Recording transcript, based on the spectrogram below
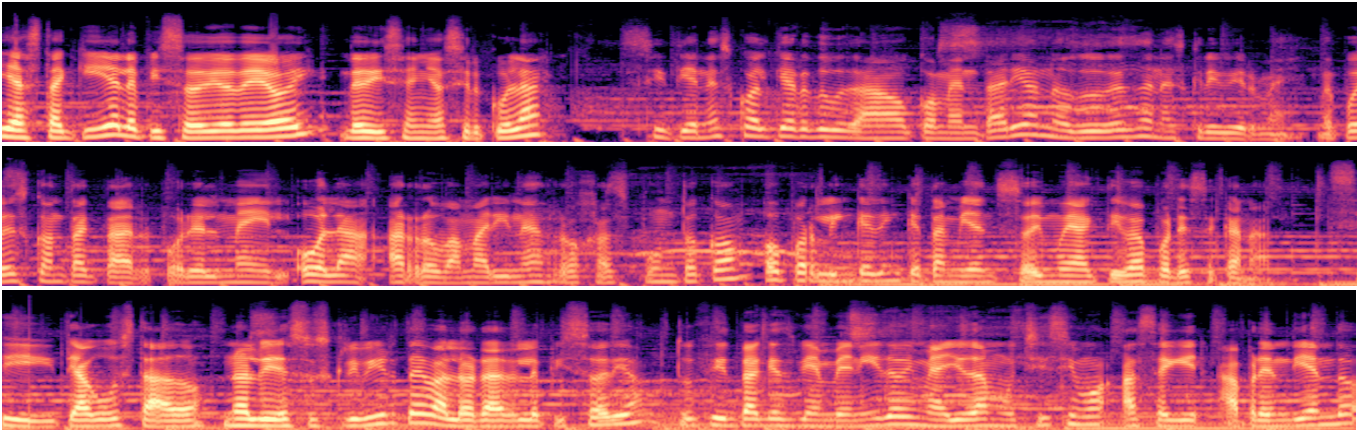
Y hasta aquí el episodio de hoy de Diseño Circular. Si tienes cualquier duda o comentario, no dudes en escribirme. Me puedes contactar por el mail hola o por LinkedIn, que también soy muy activa por ese canal. Si te ha gustado, no olvides suscribirte, valorar el episodio. Tu feedback es bienvenido y me ayuda muchísimo a seguir aprendiendo,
